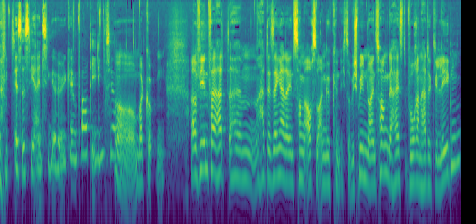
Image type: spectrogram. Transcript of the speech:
Stimmt. ist es die einzige Hurricane Party dieses Jahr. Oh, mal gucken. Auf jeden Fall hat, ähm, hat der Sänger da den Song auch so angekündigt. So, wir spielen einen neuen Song, der heißt Woran hat es gelegen?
